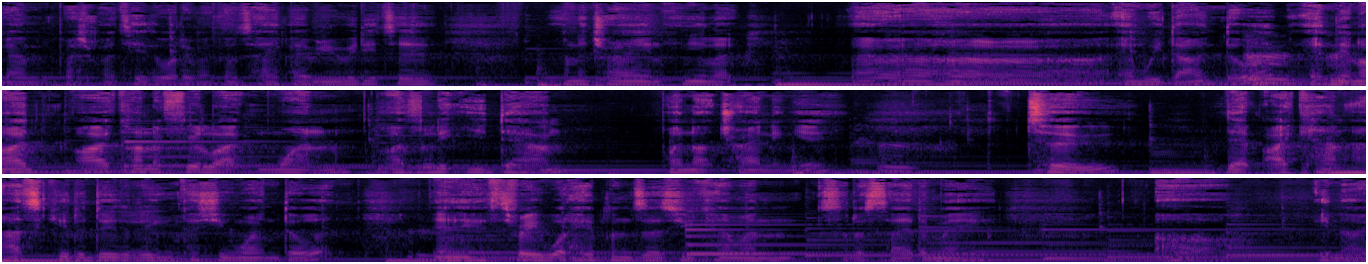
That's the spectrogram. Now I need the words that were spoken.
go and brush my teeth or whatever, and goes, hey, babe, you ready to on the train? And you're like, uh, and we don't do it. And then I, I kind of feel like one, I've let you down by not training you. Two, that I can't ask you to do that again because you won't do it. And then three, what happens is you come and sort of say to me, oh, you know,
